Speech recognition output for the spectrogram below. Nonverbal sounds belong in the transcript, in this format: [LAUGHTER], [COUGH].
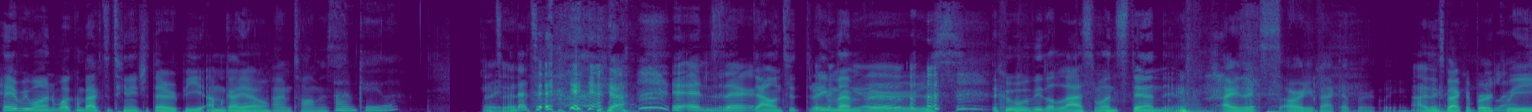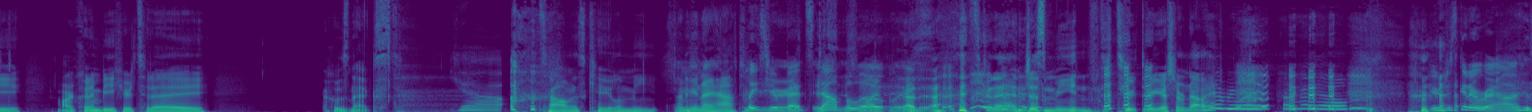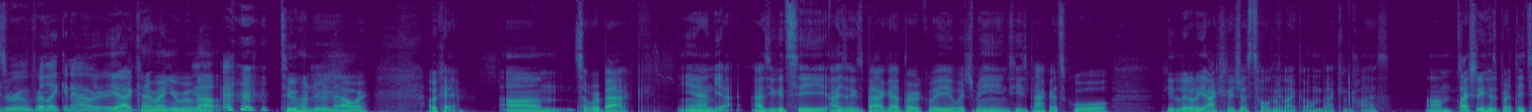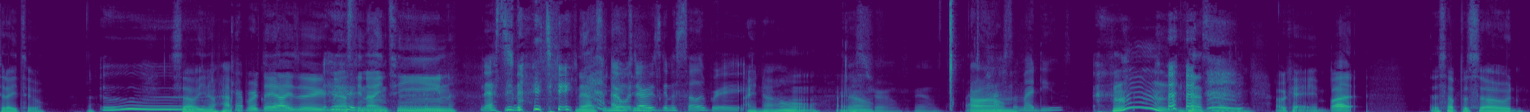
Hey everyone, welcome back to Teenager Therapy. I'm Gael. I'm Thomas. I'm Kayla. That's Wait. it. That's it. [LAUGHS] Yeah. [LAUGHS] It ends there. Down to three [LAUGHS] members. Who will be the last one standing? Yeah. Isaac's already back at Berkeley. Isaac's back at Berkeley. Mark couldn't be here today. Who's next? Yeah. Thomas, Kayla, me. I mean, I have to. Place be your here. bets It's- down it's my below. place. Uh, it's gonna end just mean two, three years from now. Hey everyone. I'm [LAUGHS] Gael. You're just gonna rent out his room for like an hour. Yeah, can I rent your room out? [LAUGHS] Two hundred an hour. Okay. Um. So we're back, and yeah, as you can see, Isaac's back at Berkeley, which means he's back at school. He literally actually just told me like, "Oh, I'm back in class." Um. It's actually his birthday today too. Ooh. So you know, happy birthday, Isaac. [LAUGHS] Nasty nineteen. Nasty nineteen. Nasty nineteen. I wonder how nineteen. gonna celebrate. I know. I know. That's know. true. Yeah. Have Um. some ideas. Hmm. [LAUGHS] 19. Okay, but this episode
